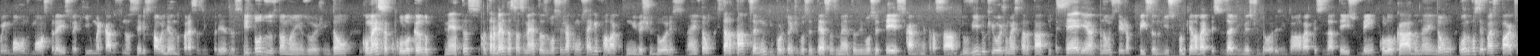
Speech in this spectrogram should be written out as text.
Green Bonds mostra isso é que o mercado financeiro está olhando para essas empresas de todos os tamanhos hoje. Então começa colocando metas. Através dessas metas você já consegue falar com investidores. Né? Então startups é muito importante você ter essas metas e você ter esse caminho traçado. Duvido que hoje uma startup séria não esteja pensando nisso, porque ela vai precisar de investidores, então ela vai precisar ter isso bem colocado, né? Então, quando você faz parte,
